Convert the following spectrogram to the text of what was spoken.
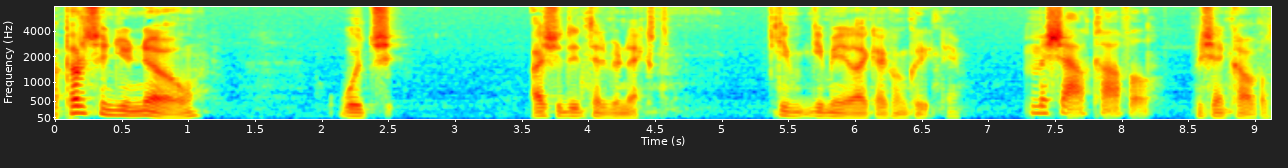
a person you know, which I should interview next. Give give me like a concrete name. Michelle Carvill. Michelle Carvill.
